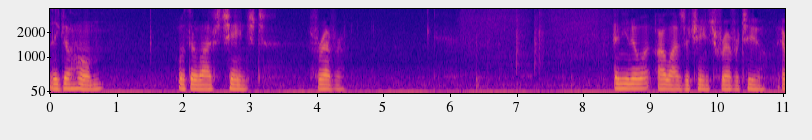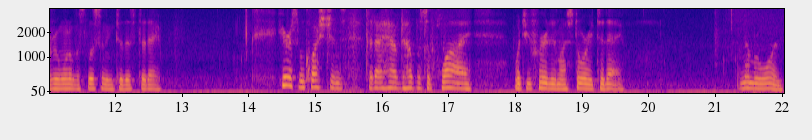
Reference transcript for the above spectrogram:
they go home with their lives changed forever. And you know what? Our lives are changed forever too. Every one of us listening to this today here are some questions that I have to help us apply what you've heard in my story today. Number one,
